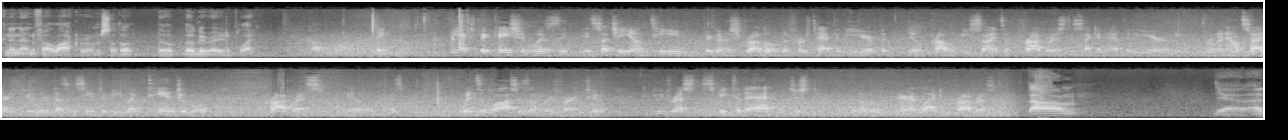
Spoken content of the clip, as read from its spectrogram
in an NFL locker room, so they'll, they'll they'll get ready to play the expectation was that it's such a young team, they're going to struggle the first half of the year, but there'll probably be signs of progress the second half of the year. I mean, from an outsider's view, there doesn't seem to be like tangible progress, you know, as wins and losses I'm referring to. Can you address, speak to that, and just, you know, the apparent lack of progress? Um, yeah,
